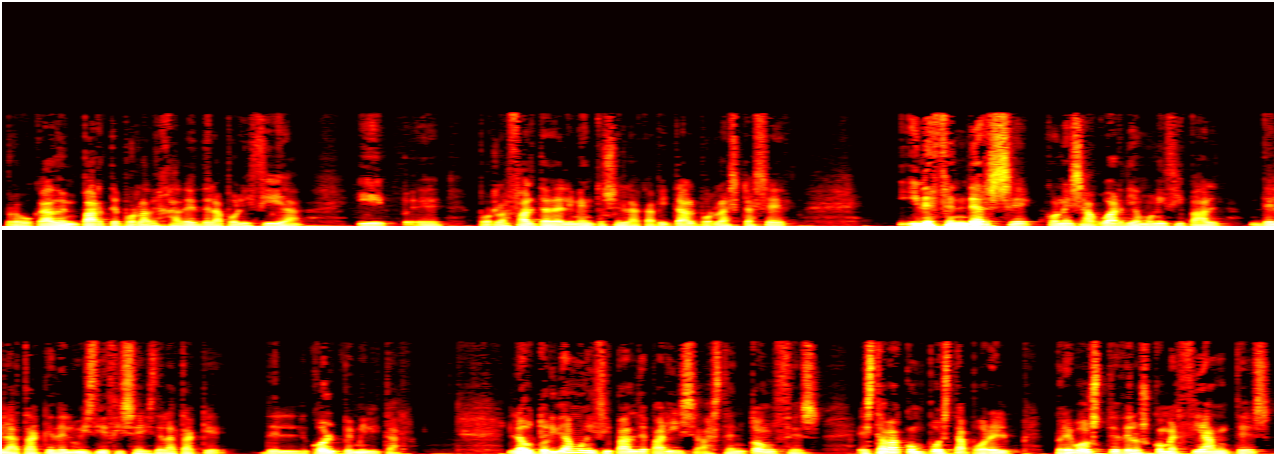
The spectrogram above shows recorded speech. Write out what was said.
provocado en parte por la dejadez de la policía y eh, por la falta de alimentos en la capital, por la escasez, y defenderse con esa guardia municipal del ataque de Luis XVI, del ataque del golpe militar. La autoridad municipal de París hasta entonces estaba compuesta por el preboste de los comerciantes,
